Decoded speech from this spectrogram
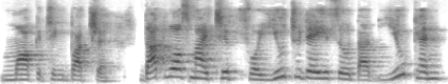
marketing budget. That was my tip for you today so that you can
